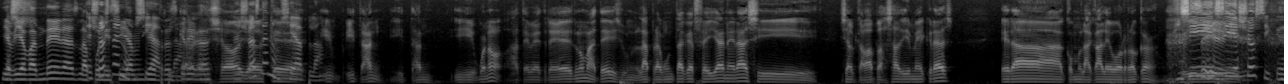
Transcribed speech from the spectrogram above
Hi havia Això- banderes, la policia amb lletres gregues... Això, Això és que- denunciable. I, I tant, i tant. I, bueno, a TV3 el mateix. La pregunta que feien era si, si el que va passar dimecres era com la Cale Borroca. O Sí, sigui, sí, això sí que...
